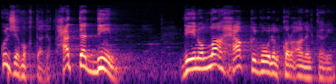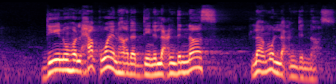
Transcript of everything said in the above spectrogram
كل شيء مختلط حتى الدين. دين الله حق يقول القرآن الكريم. دينه الحق وين هذا الدين؟ اللي عند الناس؟ لا مو اللي عند الناس.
